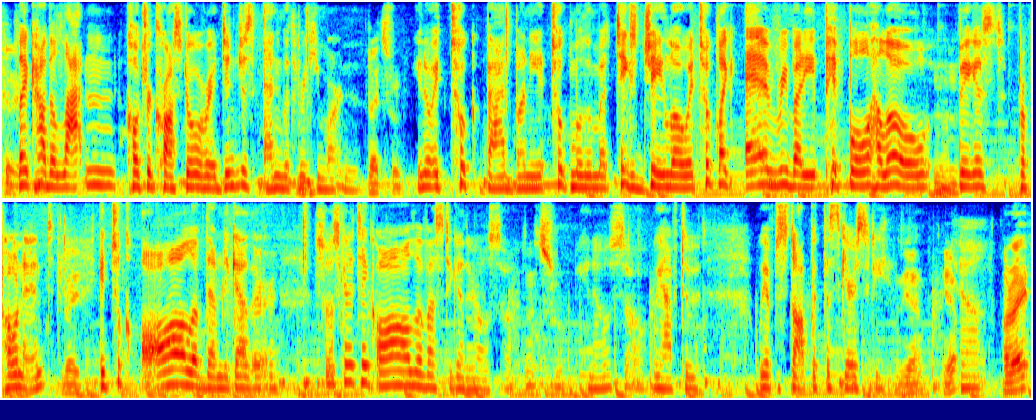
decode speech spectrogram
Correct. Like how the Latin culture crossed over. It didn't just end with Ricky Martin. That's true. You know, it took Bad Bunny, it took Maluma, it takes J Lo, it took like everybody. Pitbull, hello, biggest proponent. Mm-hmm. Right. It took all of them together. So it's gonna take all of us together also. That's true. You know, so we have to, we have to stop with the scarcity. Yeah. Yeah. Yeah. Alright.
